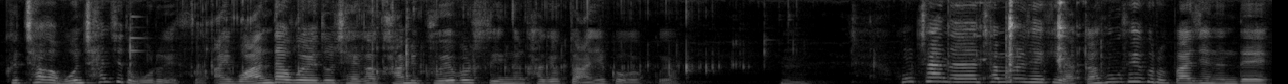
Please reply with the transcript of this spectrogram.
그 차가 뭔 차인지도 모르겠어요. 아니 뭐 안다고 해도 제가 감히 구해볼 수 있는 가격도 아닐 것 같고요. 음. 홍차는 찬물색이 약간 홍색으로 빠지는데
